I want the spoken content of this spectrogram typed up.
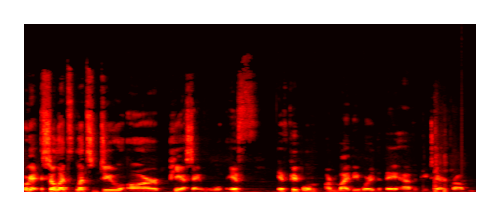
Okay, so let's let's do our PSA. If if people are might be worried that they have a butyric problem,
